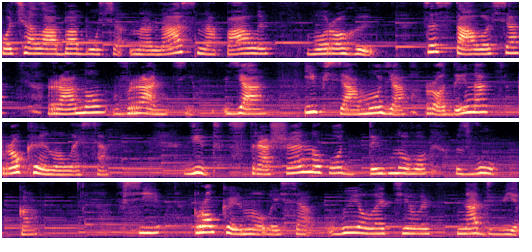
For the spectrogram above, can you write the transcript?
почала бабуся, на нас напали вороги. Це сталося рано вранці. Я і вся моя родина прокинулася від страшенного дивного звука. Всі прокинулися, вилетіли на двір.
